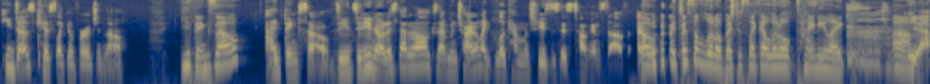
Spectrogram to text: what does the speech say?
He does kiss like a virgin, though. You think so I think so. Did you, did you notice that at all? Because I've been trying to like look how much he uses his tongue and stuff. oh it's just a little bit just like a little tiny like um yeah.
